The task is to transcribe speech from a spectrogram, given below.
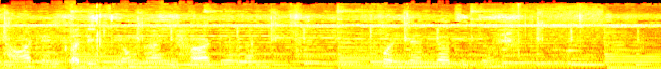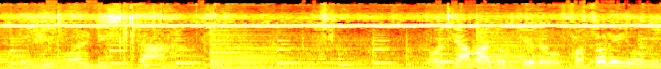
ह्या वाटेन कधीच येऊ नाही ह्या वाटेन पहिल्यांदा तिथं इथं दिसता. हो त्या बाजूक गेलो. कसो रे येऊ मी?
